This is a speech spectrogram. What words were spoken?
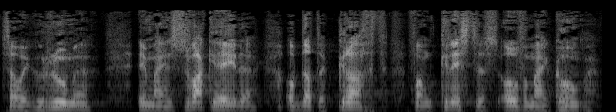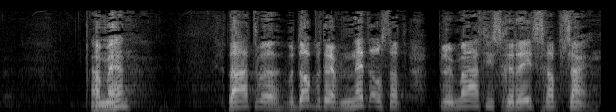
zou ik roemen in mijn zwakheden, opdat de kracht van Christus over mij komen. Amen. Laten we wat dat betreft net als dat pneumatisch gereedschap zijn.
